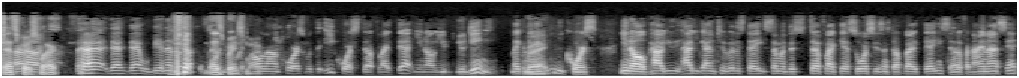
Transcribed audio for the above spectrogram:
That's pretty Uh, smart. that that would be another That's pretty smart. Online course with the e-course stuff like that. You know, you Udemy making a Right. Udemy course. You know how you how you got into real estate, some of the stuff like that, sources and stuff like that. You sell it for ninety nine cent.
